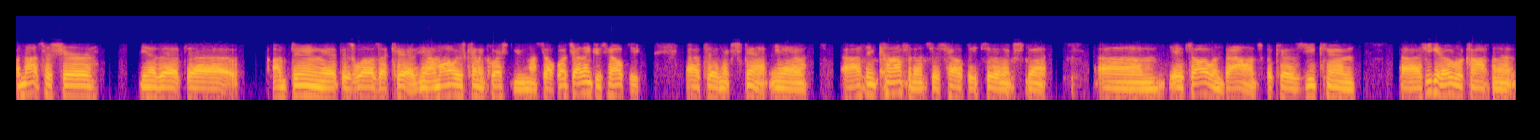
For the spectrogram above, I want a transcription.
I'm not so sure you know, that uh, I'm doing it as well as I could. You know, I'm always kind of questioning myself, which I think is healthy uh, to an extent. You know, I think confidence is healthy to an extent. Um, it's all in balance because you can, uh, if you get overconfident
